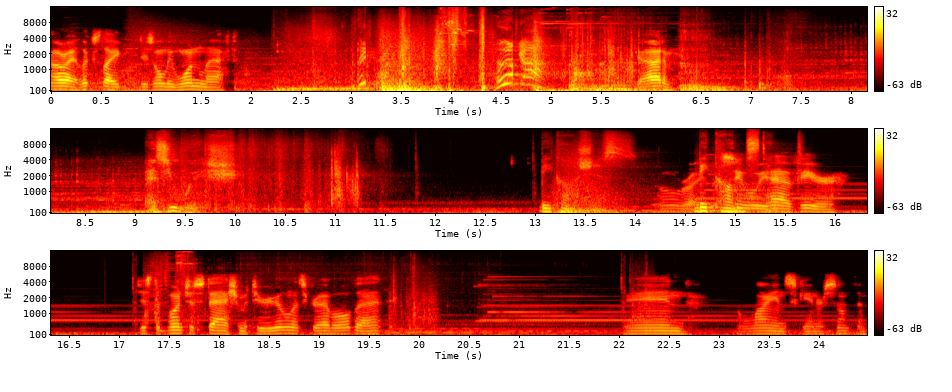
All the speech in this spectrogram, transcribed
Alright, looks like there's only one left. Got him. As you wish. Be cautious. Alright, Be let's see what we have here. Just a bunch of stash material. Let's grab all that. And a lion skin or something.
